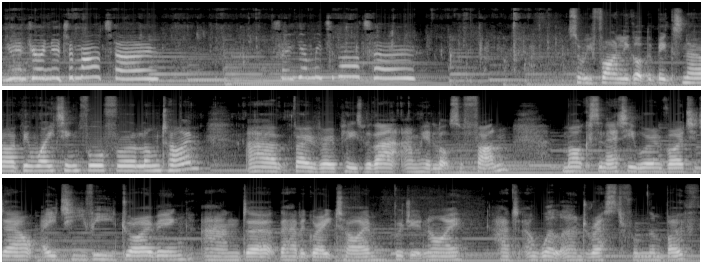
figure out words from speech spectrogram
You enjoying your tomato? Say yummy tomato. So we finally got the big snow I've been waiting for for a long time. Uh, very, very pleased with that, and we had lots of fun. Marcus and Etty were invited out ATV driving, and uh, they had a great time. Bridget and I had a well earned rest from them both.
